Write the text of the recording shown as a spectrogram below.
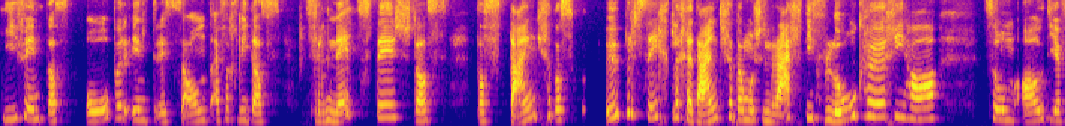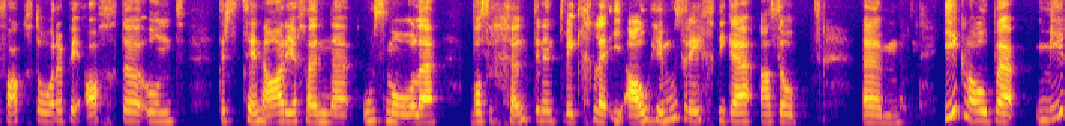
Ich finde das oberinteressant, einfach wie das vernetzt ist, das, das Denken, das übersichtliche Denken, da musst du eine rechte Flughöhe haben, um all diese Faktoren zu beachten und der Szenarien können ausmalen, die sich könnten entwickeln in all Himmelsrichtungen. Also ähm, ich glaube, wir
